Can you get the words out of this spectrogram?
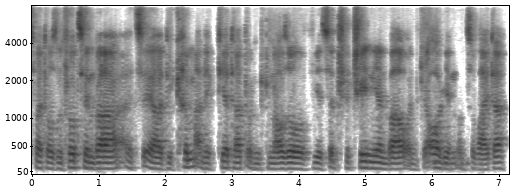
2014 war, als er die Krim annektiert hat und genauso wie es in Tschetschenien war und Georgien und so weiter,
